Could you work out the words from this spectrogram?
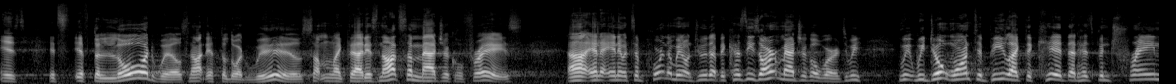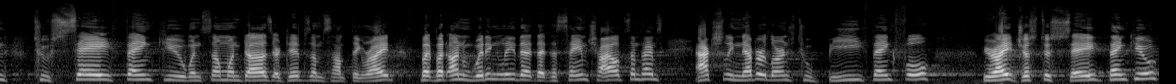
it's, it's if the Lord wills, not if the Lord wills, something like that. It's not some magical phrase. Uh, and, and it's important that we don't do that because these aren't magical words. We, we, we don't want to be like the kid that has been trained to say thank you when someone does or gives them something, right? But, but unwittingly, that, that the same child sometimes actually never learns to be thankful, right? Just to say thank you.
